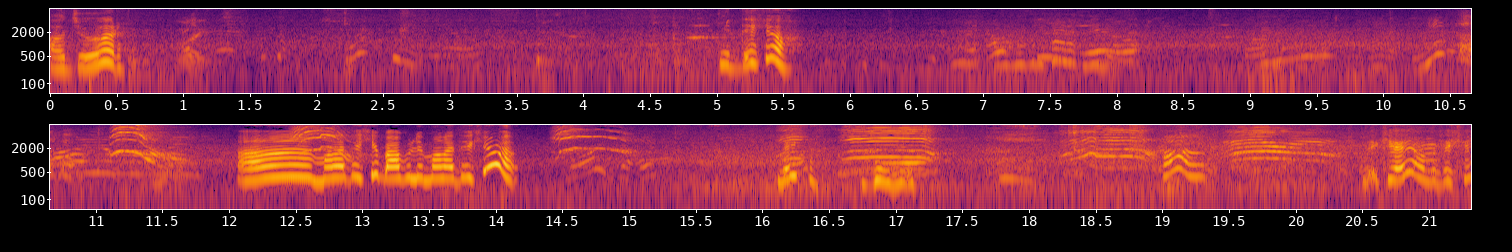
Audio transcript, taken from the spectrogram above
हजुर के देख्यो मलाई देख्यो बाबुले मलाई देख्यो देख्यो अँ, देख्यो है अब देखेँ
